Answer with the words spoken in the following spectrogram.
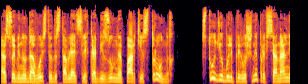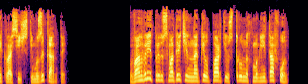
Особенное удовольствие доставляет слегка безумная партия струнных. В студию были приглашены профессиональные классические музыканты. Ван Влит предусмотрительно напел партию струнных в магнитофон,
